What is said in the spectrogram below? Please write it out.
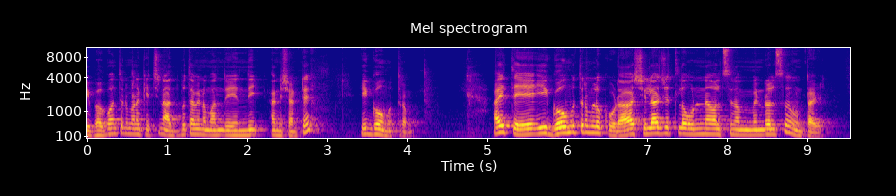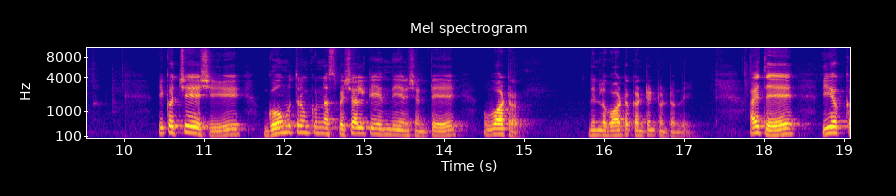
ఈ భగవంతుడు మనకి ఇచ్చిన అద్భుతమైన మందు ఏంది అనేసి అంటే ఈ గోమూత్రం. అయితే ఈ గోమూత్రంలో కూడా శిలాజిత్లో ఉండవలసిన మినరల్స్ ఉంటాయి. ఇక వచ్చేసి గోమూత్రంకి ఉన్న స్పెషాలిటీ ఏంది అనేసి అంటే వాటర్. దీనిలో వాటర్ కంటెంట్ ఉంటుంది. అయితే ఈ యొక్క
